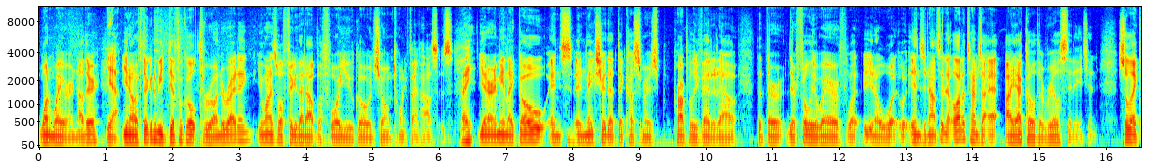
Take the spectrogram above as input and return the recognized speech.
one way or another. Yeah. You know, if they're going to be difficult through underwriting, you might as well figure that out before you go and show them 25 houses. Right. You know what I mean? Like go and and make sure that the customer is properly vetted out, that they're they're fully aware of what you know what, what ins and outs. And a lot of times I I echo the real estate agent. So like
